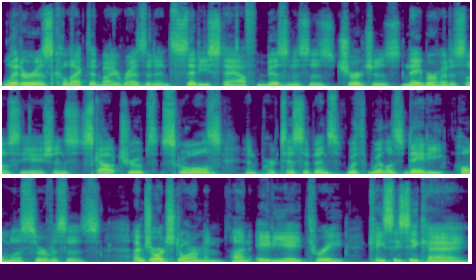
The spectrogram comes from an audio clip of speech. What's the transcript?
Litter is collected by residents, city staff, businesses, churches, neighborhood associations, scout troops, schools, and participants with Willis Dady Homeless Services. I'm George Dorman on 88.3 KCCK.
